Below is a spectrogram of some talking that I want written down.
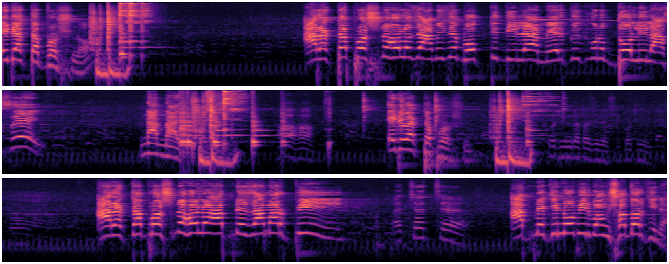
এইটা একটা প্রশ্ন। আর একটা প্রশ্ন হলো যে আমি যে ভক্তি দিলাম এর কি কোনো দলিল আছে? না নাই। হ্যাঁ হ্যাঁ এটাও একটা প্রশ্ন। কঠিন কথা জিজ্ঞাসি কঠিন। আর একটা প্রশ্ন হলো আপনি যে আমার পীর আচ্ছা আচ্ছা। আপনি কি নবীর বংশধর কিনা?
